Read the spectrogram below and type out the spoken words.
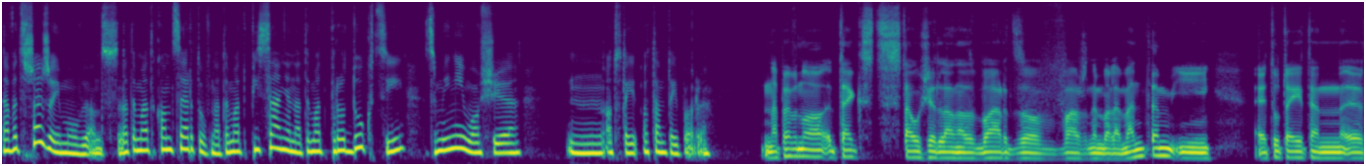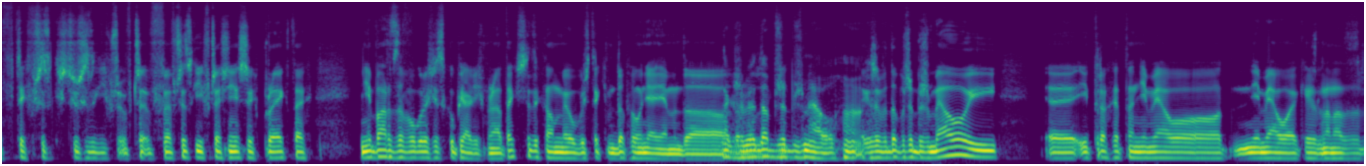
nawet szerzej mówiąc, na temat koncertów, na temat pisania, na temat produkcji, zmieniło się od, tej, od tamtej pory? Na pewno tekst stał się dla nas bardzo ważnym elementem i e, tutaj ten e, w tych wszystkich, we wszystkich wcześniejszych projektach nie bardzo w ogóle się skupialiśmy na tekście, tylko on miał być takim dopełnieniem do... Tak, do żeby muzyki. dobrze brzmiało. Tak, żeby dobrze brzmiało i, e, i trochę to nie miało, nie miało jakiegoś dla nas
